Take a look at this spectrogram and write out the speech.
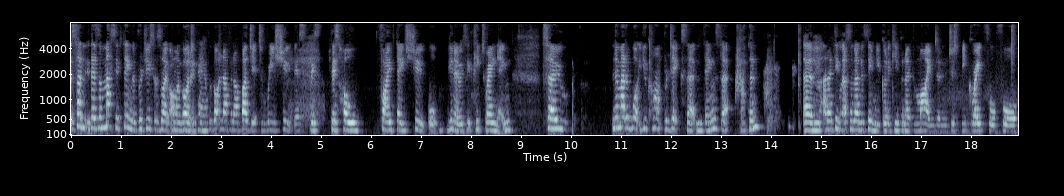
suddenly there's a massive thing. The producer's like, "Oh my god, okay, have we got enough in our budget to reshoot this this this whole five day shoot, or you know, if it keeps raining?" So no matter what, you can't predict certain things that happen. Um, and I think that's another thing you've got to keep an open mind and just be grateful for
